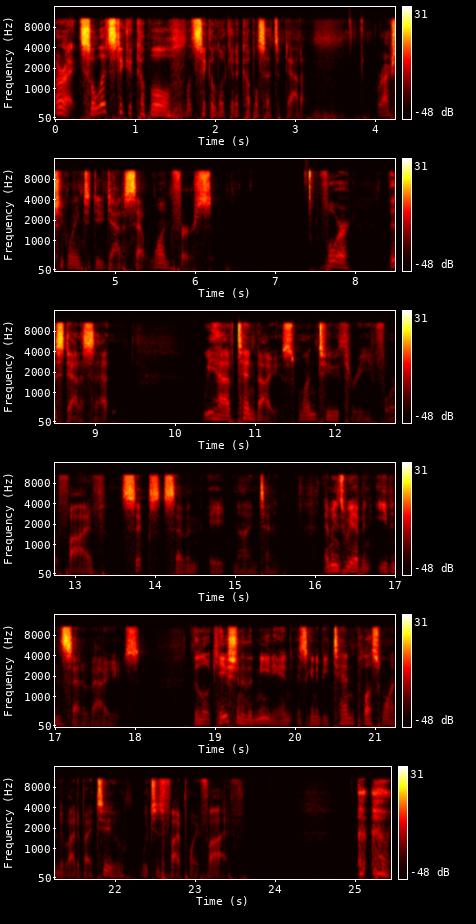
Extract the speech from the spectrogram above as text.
All right, so let's take a couple, let's take a look at a couple sets of data. We're actually going to do data set one first. For this data set, we have 10 values 1, 2, 3, 4, 5, 6, 7, 8, 9, 10. That means we have an even set of values. The location of the median is going to be 10 plus 1 divided by 2, which is 5.5.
